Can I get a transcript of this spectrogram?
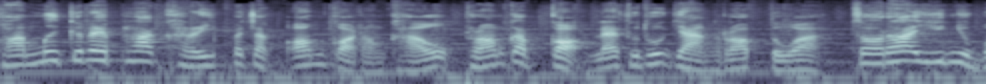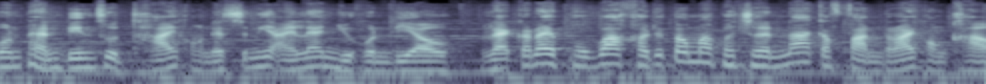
ความมืดก็ได้พลากไคริไปจากอ้อมกอดของเขา พร้อมกับเกาะและทุกๆ อย่างรอบตัว โซระยืนอยู่บนแผ่นดินสุดท้ายของ Destiny Island อยู่คนเดียว และก็ได้พบว่าเขาจะต้องมาเผชิญหน้ากับฝันร้ายของเขา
